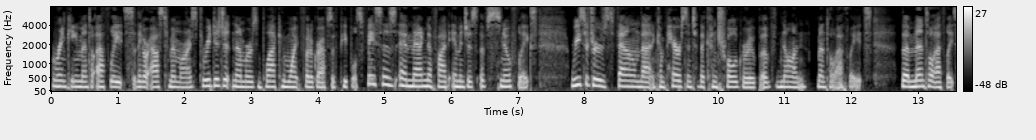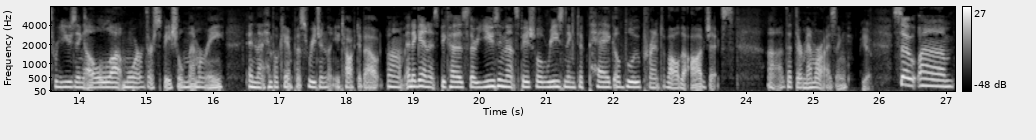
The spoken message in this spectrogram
ranking mental athletes, they were asked to memorize three digit numbers, black and white photographs of people's faces, and magnified images of snowflakes. Researchers found that in comparison to the control group of non-mental athletes, the mental athletes were using a lot more of their spatial memory in that hippocampus region that you talked about. Um, and again, it's because they're using that spatial reasoning to peg a blueprint of all the objects uh, that they're memorizing. yeah. So, um,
